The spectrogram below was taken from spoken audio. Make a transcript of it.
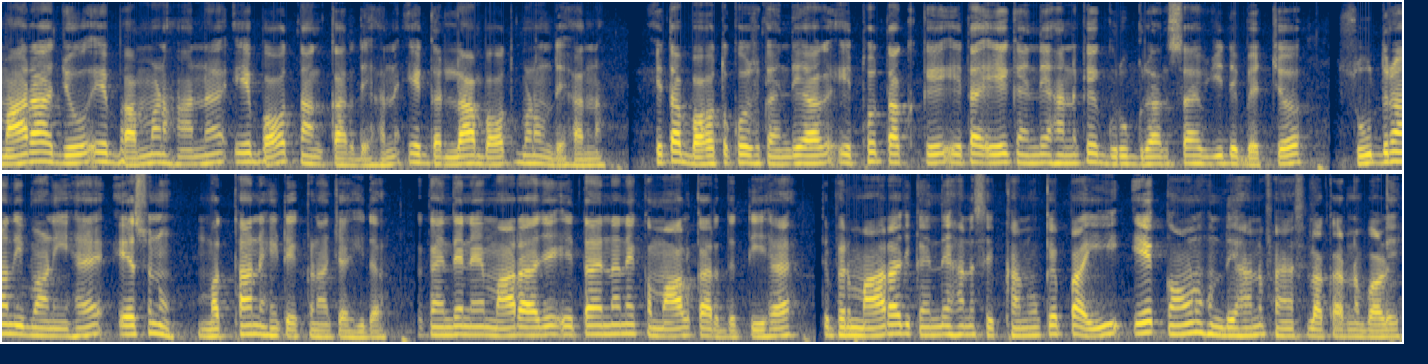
ਮਹਾਰਾਜ, ਜੋ ਇਹ ਬਾਹਮਣ ਹਨ, ਇਹ ਬਹੁਤ ਤੰਗ ਕਰਦੇ ਹਨ, ਇਹ ਗੱਲਾਂ ਬਹੁਤ ਬਣਾਉਂਦੇ ਹਨ। ਇਹ ਤਾਂ ਬਹੁਤ ਕੁਝ ਕਹਿੰਦੇ ਆ, ਇੱਥੋਂ ਤੱਕ ਕਿ ਇਹ ਤਾਂ ਇਹ ਕਹਿੰਦੇ ਹਨ ਕਿ ਗੁਰੂ ਗ੍ਰੰਥ ਸਾਹਿਬ ਜੀ ਦੇ ਵਿੱਚ ਸੂਦਰਾਂ ਦੀ ਬਾਣੀ ਹੈ, ਇਸ ਨੂੰ ਮੱਥਾ ਨਹੀਂ ਟੇਕਣਾ ਚਾਹੀਦਾ। ਕਹਿੰਦੇ ਨੇ, ਮਹਾਰਾਜ, ਇਹ ਤਾਂ ਇਹਨਾਂ ਨੇ ਕਮਾਲ ਕਰ ਦਿੱਤੀ ਹੈ। ਤੇ ਫਿਰ ਮਹਾਰਾਜ ਕਹਿੰਦੇ ਹਨ ਸਿੱਖਾਂ ਨੂੰ ਕਿ, ਭਾਈ, ਇਹ ਕੌਣ ਹੁੰਦੇ ਹਨ ਫੈਸਲਾ ਕਰਨ ਵਾਲੇ?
